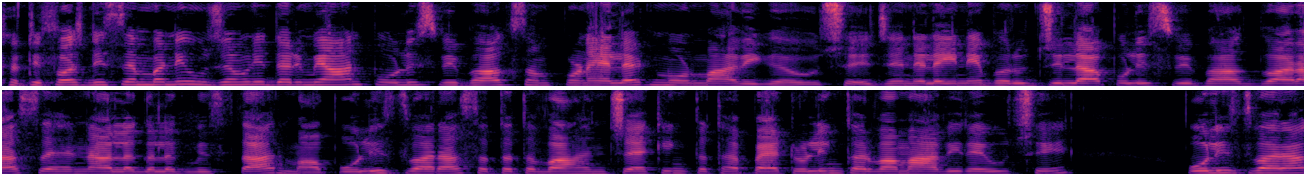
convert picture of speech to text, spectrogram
થર્ટી ફર્સ્ટ ડિસેમ્બરની ઉજવણી દરમિયાન પોલીસ વિભાગ સંપૂર્ણ એલર્ટ મોડમાં આવી ગયો છે, જેને લઈને ભરૂચ જિલ્લા પોલીસ વિભાગ દ્વારા શહેરના અલગ અલગ વિસ્તારમાં પોલીસ દ્વારા સતત વાહન ચેકિંગ તથા પેટ્રોલિંગ કરવામાં આવી રહ્યું છે. પોલીસ દ્વારા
